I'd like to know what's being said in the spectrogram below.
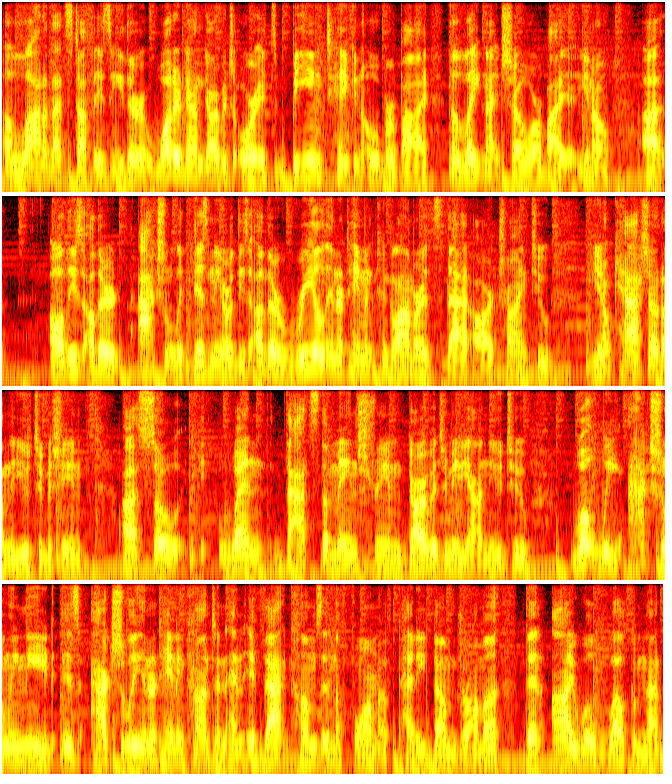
a lot of that stuff is either watered down garbage or it's being taken over by the late night show or by you know uh, all these other actual like Disney or these other real entertainment conglomerates that are trying to you know cash out on the YouTube machine. Uh, so when that's the mainstream garbage media on YouTube what we actually need is actually entertaining content. And if that comes in the form of petty dumb drama then I will welcome that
